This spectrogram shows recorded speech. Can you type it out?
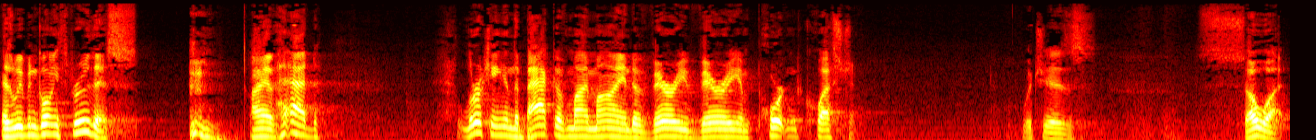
As we've been going through this, I have had lurking in the back of my mind a very, very important question, which is so what?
